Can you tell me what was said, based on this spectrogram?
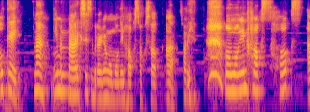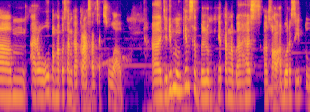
Oke, nah ini menarik sih sebenarnya ngomongin hoax hoax hoax. Ah, sorry, ngomongin hoax hoax um, RUU penghapusan kekerasan seksual. Uh, jadi mungkin sebelum kita ngebahas uh, soal aborsi itu,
